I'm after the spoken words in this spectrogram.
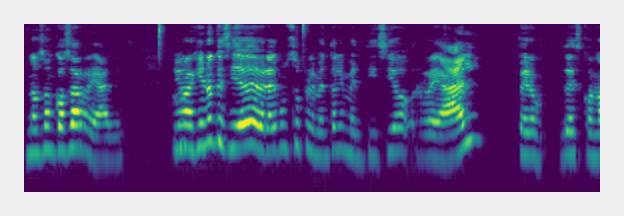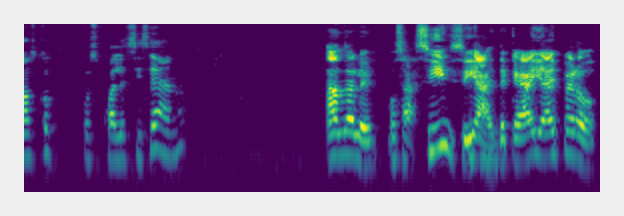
No son cosas reales. Me imagino que sí debe de haber algún suplemento alimenticio real, pero desconozco pues cuáles sí sean, ¿no? Ándale, o sea, sí, sí hay, de que hay, hay, pero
